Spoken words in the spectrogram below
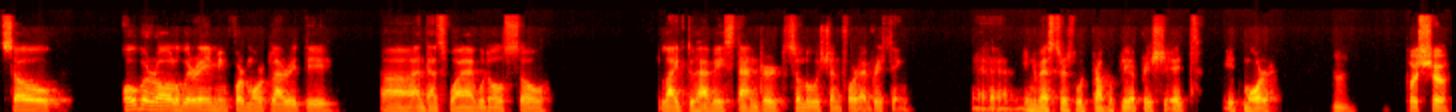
So overall, we're aiming for more clarity, uh, and that's why I would also like to have a standard solution for everything. Uh, investors would probably appreciate it more. Hmm, for sure.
